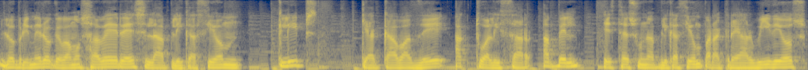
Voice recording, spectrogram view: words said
Lo primero que vamos a ver es la aplicación Clips que acaba de actualizar Apple. Esta es una aplicación para crear vídeos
